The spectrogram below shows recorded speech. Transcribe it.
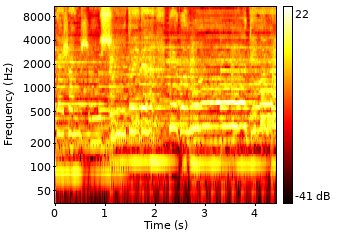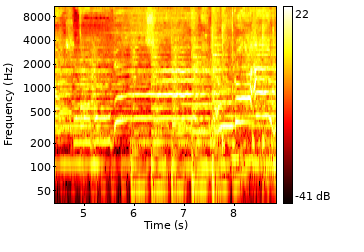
开双手是对的，别管我多舍不得。如果爱忘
